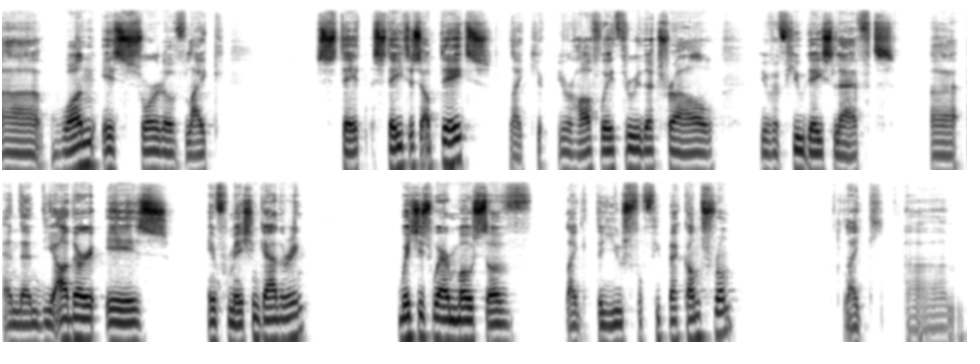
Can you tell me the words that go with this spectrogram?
uh one is sort of like state status updates like you're, you're halfway through the trial you have a few days left uh, and then the other is information gathering which is where most of like the useful feedback comes from like um,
